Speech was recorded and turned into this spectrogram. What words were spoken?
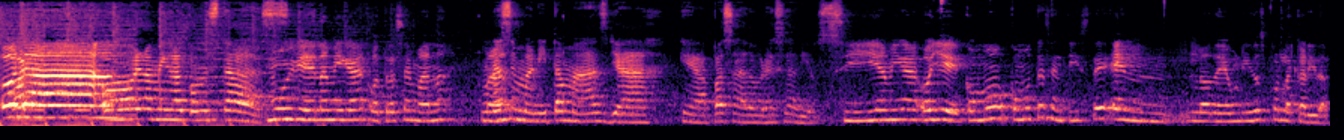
Hola. Hola, amiga, ¿cómo estás? Muy bien, amiga, otra semana. Una más. semanita más ya que ha pasado, gracias a Dios. Sí, amiga. Oye, ¿cómo, ¿cómo te sentiste en lo de Unidos por la Caridad?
